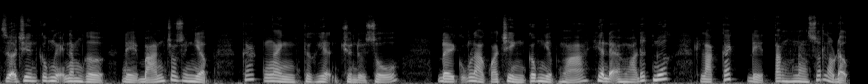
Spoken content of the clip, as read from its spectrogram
dựa trên công nghệ 5G để bán cho doanh nghiệp, các ngành thực hiện chuyển đổi số. Đây cũng là quá trình công nghiệp hóa, hiện đại hóa đất nước, là cách để tăng năng suất lao động.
